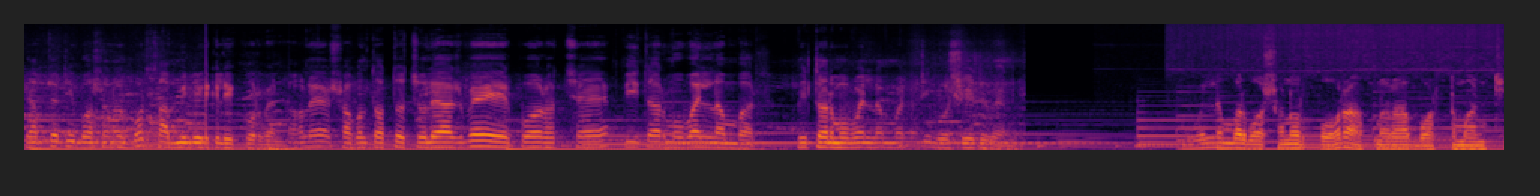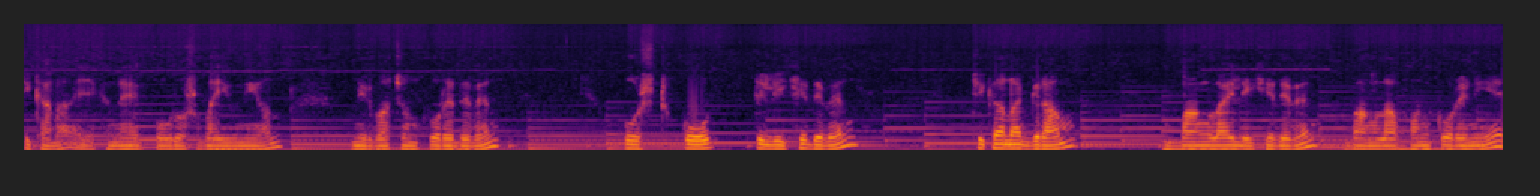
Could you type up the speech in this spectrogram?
ক্যাপচাটি বসানোর পর সাবমিটে ক্লিক করবেন। তাহলে সকল তথ্য চলে আসবে। এরপর হচ্ছে পিতার মোবাইল নাম্বার। পিতার মোবাইল নাম্বারটি বসিয়ে দেবেন। মোবাইল নাম্বার বসানোর পর আপনারা বর্তমান ঠিকানা, এখানে পৌরসভা ইউনিয়ন নির্বাচন করে দেবেন। পোস্ট কোডটি লিখে দেবেন। ঠিকানা গ্রাম বাংলায় লিখে দেবেন। বাংলা ফোন করে নিয়ে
